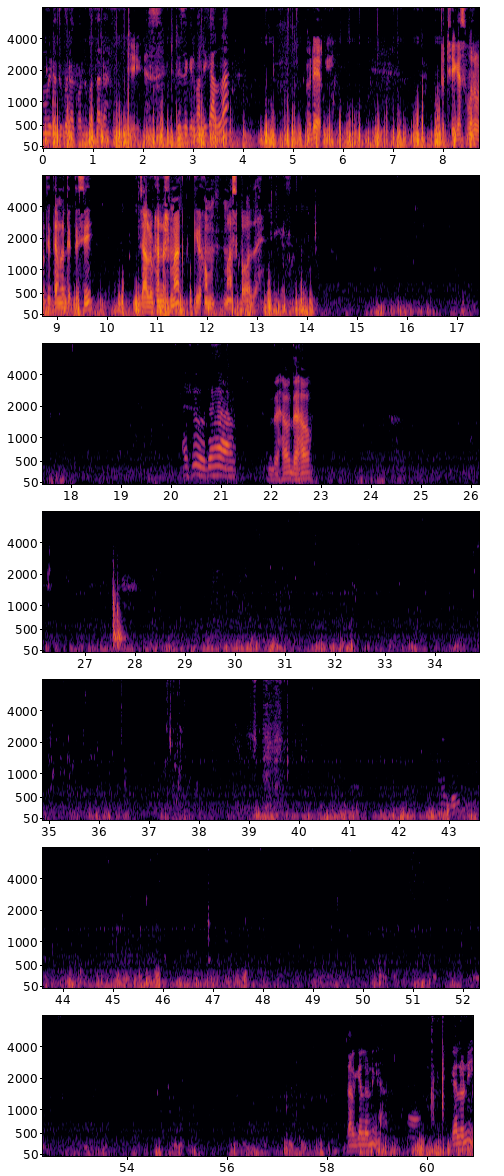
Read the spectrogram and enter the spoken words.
মিলে এটা তো কোনো কোনো কথা না ঠিক আছে। রিজিকের মালিক আল্লাহ। ওটাই আর কি। তো ঠিক আছে পরবর্তীতে আমরা দেখতেছি জাল উঠানোর সময় কীরকম মাছ পাওয়া যায়। দেখাও দেখাও। জাল গেল নি গেল নি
